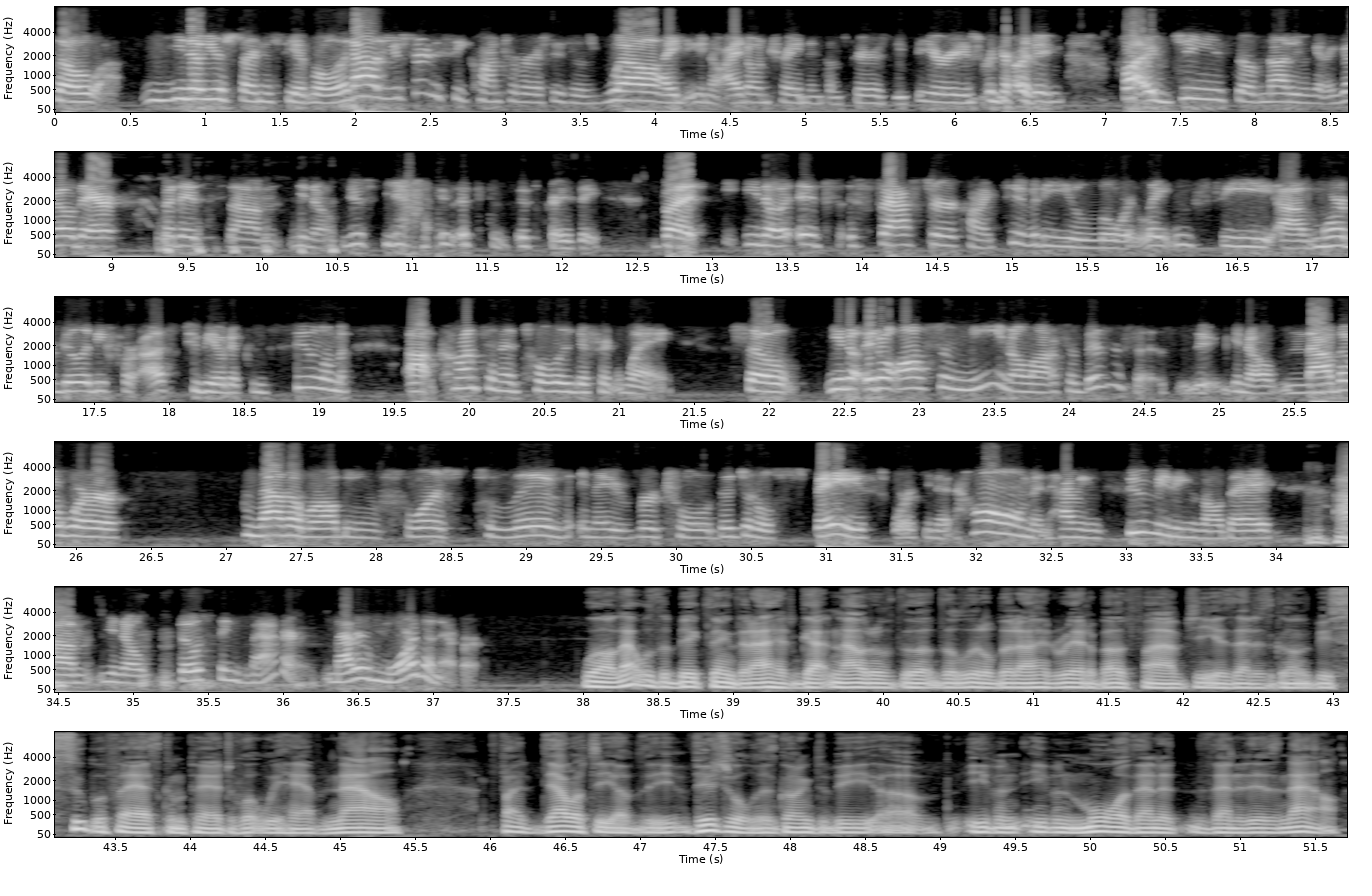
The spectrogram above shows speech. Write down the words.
So, you know, you're starting to see it roll it out. You're starting to see controversies as well. I, you know, I don't trade in conspiracy theories regarding 5G, so I'm not even going to go there. But it's, um, you know, just yeah, it's it's crazy. But you know, it's faster connectivity, lower latency, um, more ability for us to be able to consume uh, content in a totally different way. So you know, it'll also mean a lot for businesses. You know, now that we're now that we're all being forced to live in a virtual digital space, working at home and having Zoom meetings all day, mm-hmm. um, you know, those things matter, matter more than ever. Well, that was the big thing that I had gotten out of the, the little bit I had read about 5G is that it's going to be super fast compared to what we have now. Fidelity of the visual is going to be uh, even even more than it than it is now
